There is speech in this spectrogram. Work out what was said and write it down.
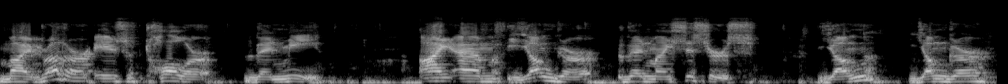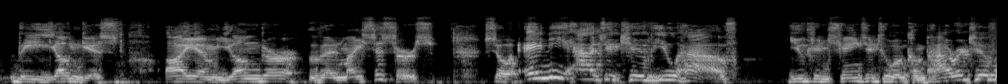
My brother is taller than me. I am younger than my sisters. Young, younger, the youngest. I am younger than my sisters. So any adjective you have, you can change it to a comparative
